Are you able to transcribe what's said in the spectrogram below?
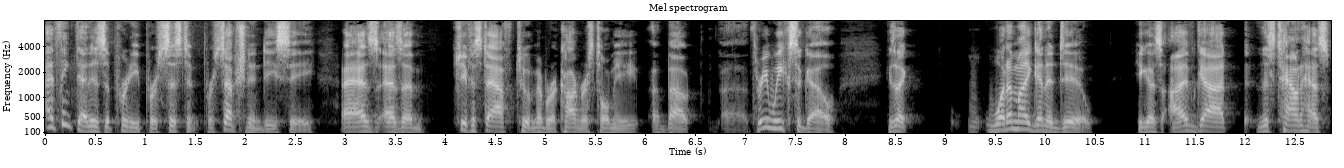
I think that is a pretty persistent perception in DC. As as a chief of staff to a member of Congress told me about uh, three weeks ago. He's like, "What am I going to do?" He goes, "I've got this town has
